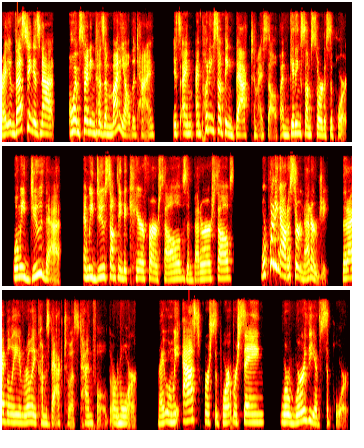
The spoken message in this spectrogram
right? Investing is not, oh, I'm spending tons of money all the time. It's I'm I'm putting something back to myself. I'm getting some sort of support. When we do that and we do something to care for ourselves and better ourselves, we're putting out a certain energy that I believe really comes back to us tenfold or more, right? When we ask for support, we're saying we're worthy of support.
